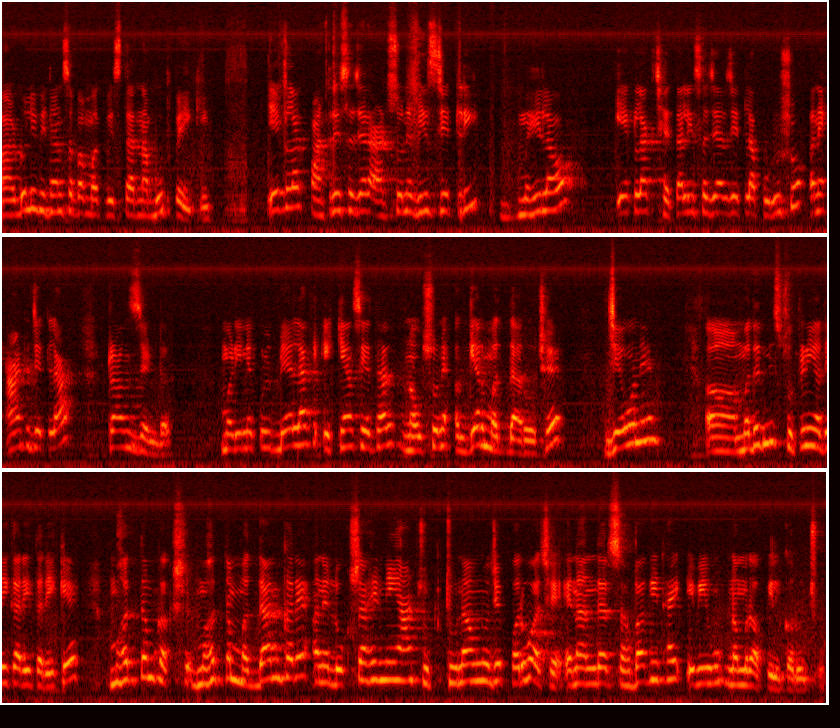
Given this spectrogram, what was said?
બારડોલી વિધાનસભા મત વિસ્તારના બૂથ પૈકી એક લાખ પાંત્રીસ હજાર આઠસો ને વીસ જેટલી મહિલાઓ, એક લાખ છેતાલીસ હજાર જેટલા પુરુષો અને આઠ જેટલા ટ્રાન્સજેન્ડર. મળીને કુલ બે લાખ એક્યાસી હજાર નવસો ને અગિયાર મતદારો છે. જેઓને મદદનીશ ચૂંટણી અધિકારી તરીકે મહત્તમ કક્ષ, મહત્તમ મતદાન કરે અને લોકશાહીની આ ચુનાવનું જે પર્વ છે, એના અંદર સહભાગી થાય એવી હું નમ્ર અપીલ કરું છું.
